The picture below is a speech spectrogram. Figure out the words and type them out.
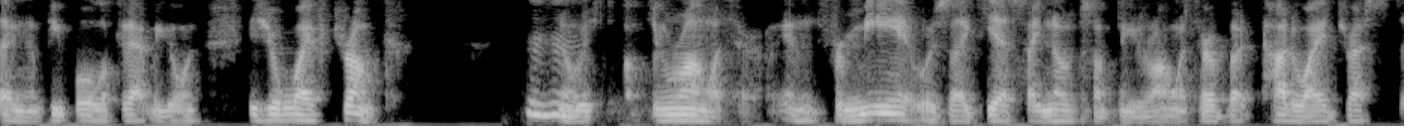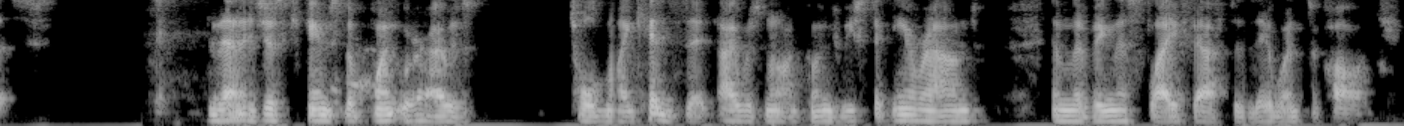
thing, and people looking at me going, "Is your wife drunk? Mhm. You know, is something wrong with her?" And for me, it was like, yes, I know something's wrong with her, but how do I address this? And then it just came to the point where I was told my kids that I was not going to be sticking around and living this life after they went to college.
